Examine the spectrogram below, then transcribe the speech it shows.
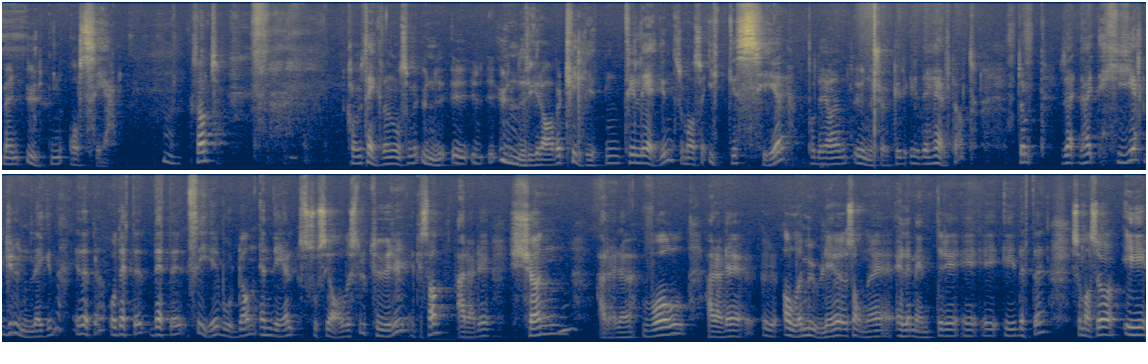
men uten å se. Mm. sant? Kan du tenke deg noe som under, undergraver tilliten til legen, som altså ikke ser på det han undersøker i det hele tatt? det er helt grunnleggende i dette. Og dette, dette sier hvordan en del sosiale strukturer? Her er det kjønn, her er det vold, her er det alle mulige sånne elementer i, i, i, dette. Som altså i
